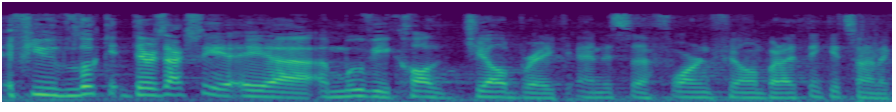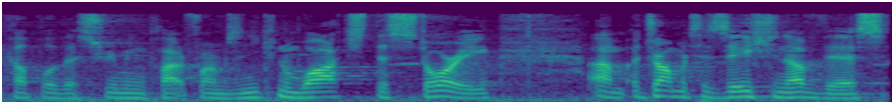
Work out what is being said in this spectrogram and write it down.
If you look, there's actually a, a, movie called Jailbreak, and it's a foreign film, but I think it's on a couple of the streaming platforms, and you can watch this story, um, a dramatization of this.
